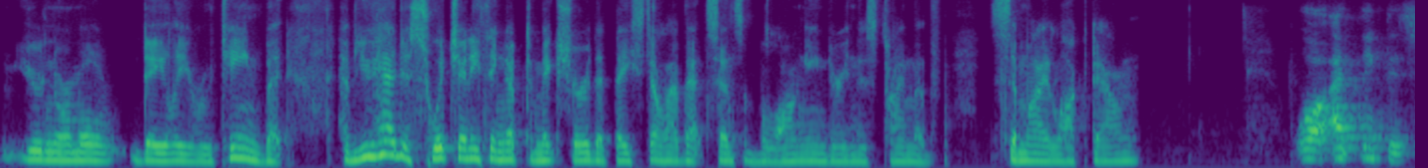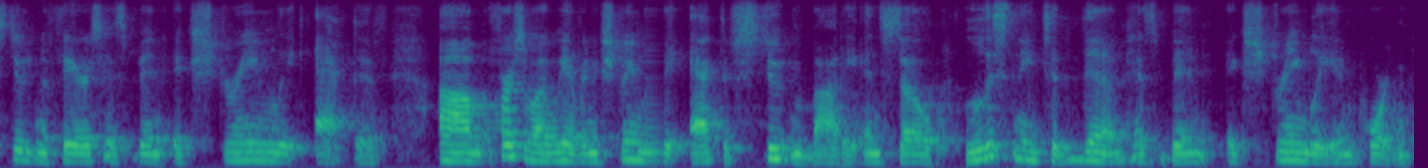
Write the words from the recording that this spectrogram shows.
your normal daily routine, but have you had to switch anything up to make sure that they still have that sense of belonging during this time of semi lockdown? Well, I think that student affairs has been extremely active. Um, first of all, we have an extremely active student body, and so listening to them has been extremely important.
